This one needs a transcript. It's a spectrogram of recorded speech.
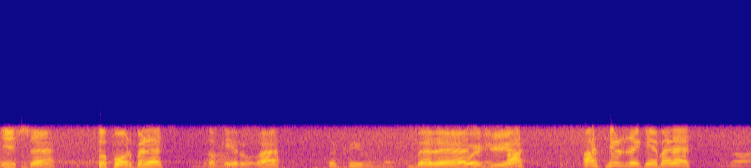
І ще. Топор береш? Сокиру, а? сокиру, Береш. Ложи. А, а сірники береш? да,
